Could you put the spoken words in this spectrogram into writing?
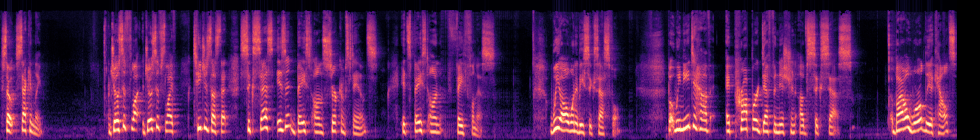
So, secondly, Joseph, Joseph's life teaches us that success isn't based on circumstance, it's based on faithfulness. We all want to be successful, but we need to have a proper definition of success. By all worldly accounts,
